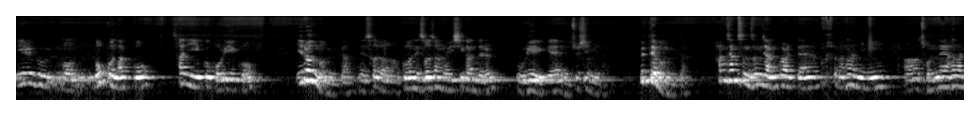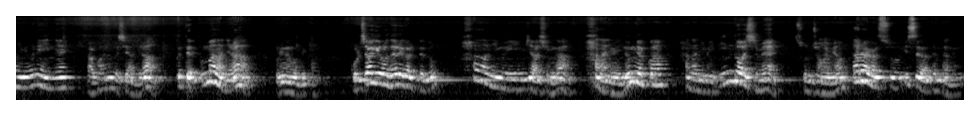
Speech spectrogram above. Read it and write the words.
일구 뭐 높고 낮고 산이 있고 골이 있고 이런 뭡니까 서, 구원의 서정의 시간들을 우리에게 주십니다. 그때 뭡니까 항상 승승장구할 때 하나님이 어, 좋네 하나님이 은혜 있네 라고 하는 것이 아니라 그때뿐만 아니라 우리는 뭡니까 골짜기로 내려갈 때도 하나님의 임재하심과 하나님의 능력과 하나님의 인도하심에 순종하며 따라갈 수 있어야 된다는 거예요.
